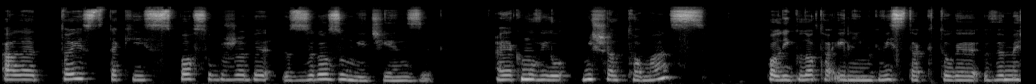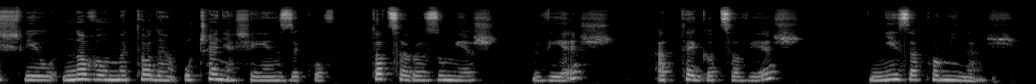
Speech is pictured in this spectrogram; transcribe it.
ale to jest taki sposób, żeby zrozumieć język. A jak mówił Michel Thomas, poliglota i lingwista, który wymyślił nową metodę uczenia się języków, to co rozumiesz, wiesz, a tego, co wiesz, nie zapominasz.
